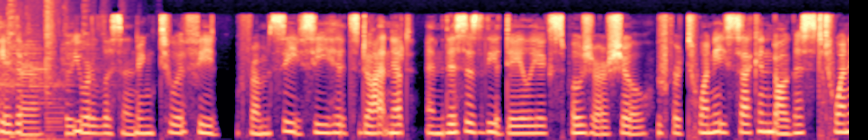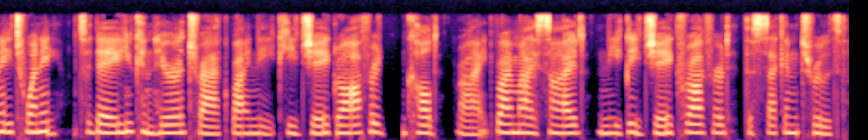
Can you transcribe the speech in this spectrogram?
Hey there, you are listening to a feed from cchits.net, and this is the Daily Exposure Show for 22nd August 2020. Today you can hear a track by Nikki J. Crawford called Right by My Side. Nikki J. Crawford, The Second Truth.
